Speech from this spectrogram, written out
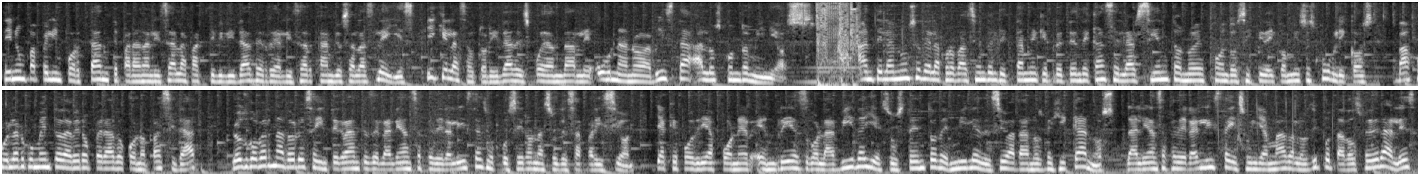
tiene un papel importante para analizar la factibilidad de realizar cambios a las leyes y que las autoridades puedan darle una nueva vista a los condominios ante el anuncio de la aprobación del dictamen que pretende cancelar 109 fondos y fideicomisos públicos bajo el argumento de haber operado con opacidad, los gobernadores e integrantes de la Alianza Federalista se opusieron a su desaparición, ya que podría poner en riesgo la vida y el sustento de miles de ciudadanos mexicanos. La Alianza Federalista hizo un llamado a los diputados federales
